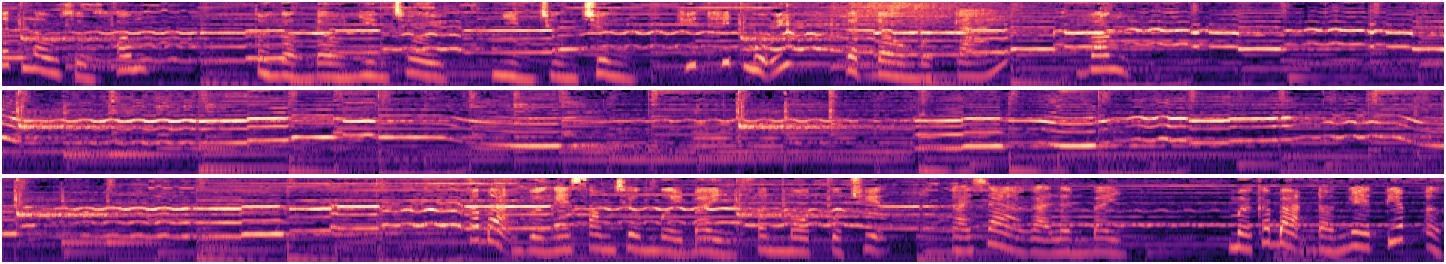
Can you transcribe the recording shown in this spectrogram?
rất lâu rồi không? Tôi ngẩng đầu nhìn trời, nhìn trừng trừng, hít hít mũi, gật đầu một cái. Vâng. Xong chương 17 phần 1 của truyện Gái già gà lần 7. Mời các bạn đón nghe tiếp ở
